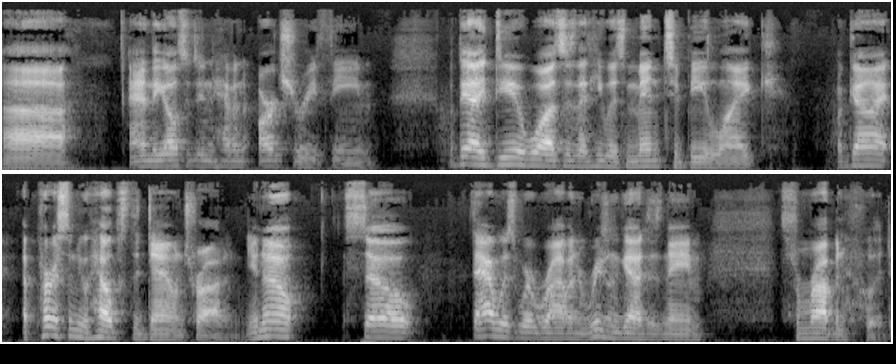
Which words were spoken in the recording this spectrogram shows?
Uh, and they also didn't have an archery theme. But the idea was is that he was meant to be like a guy, a person who helps the downtrodden, you know? So that was where Robin originally got his name. It's from Robin Hood.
